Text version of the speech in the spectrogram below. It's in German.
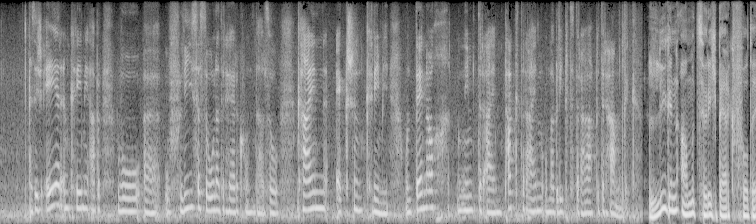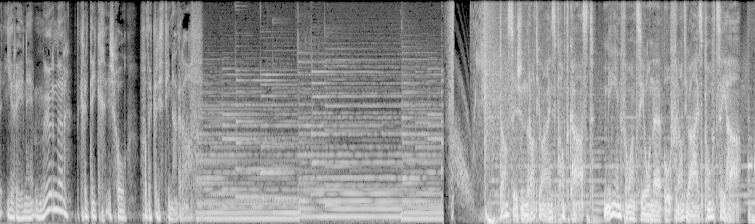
Es ist eher ein Krimi, aber wo äh, auf leisen Sohlen daherkommt, also kein Action-Krimi. Und dennoch nimmt er einen, packt er einen und man bleibt dran bei der Handlung. Lügen am Zürichberg von der Irene Mürner. Die Kritik ist von der Christina Graf. Das ist ein Radio 1 Podcast. Mehr Informationen auf radio1.ch.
